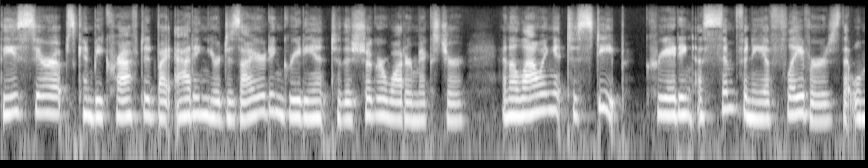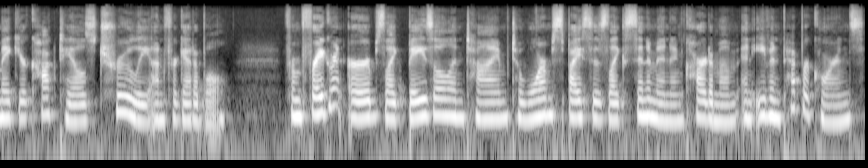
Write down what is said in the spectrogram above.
These syrups can be crafted by adding your desired ingredient to the sugar water mixture and allowing it to steep, creating a symphony of flavors that will make your cocktails truly unforgettable. From fragrant herbs like basil and thyme to warm spices like cinnamon and cardamom and even peppercorns,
